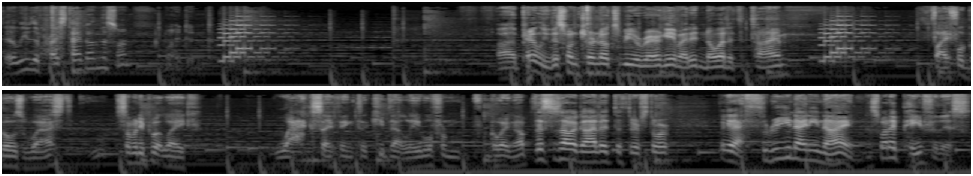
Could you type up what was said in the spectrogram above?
Did I leave the price tag on this one? No, I didn't. Uh, apparently, this one turned out to be a rare game. I didn't know it at the time. Fievel Goes West. Somebody put like wax, I think, to keep that label from, going up. This is how I got it at the thrift store. Look at that, $3.99. That's what I paid for this.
